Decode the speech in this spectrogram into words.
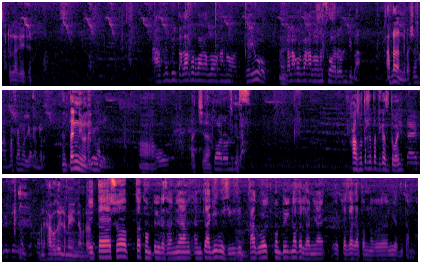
ছোট লাগে এটা আপনি দুই তালা করবা গেল ওখানে যেই হোক তালা করবা গেল ওখানে ছয় রোড দিবা। আপনার আননি বাসা? বাসা মালিক আমি তাই নি বলে ও আচ্ছা ছয় রোড ঠিক দিবা। আছে। কাগজপত্র সব ঠিক আছে তো ভাই? মানে কাগজ হইল মেইন আমরা। এটা সব তো কমপ্লিট আছে। আমি আমি তো আগেই কইছি যে কাগজ কমপ্লিট না তাহলে আমি একটা জায়গা তো আপনারা নিয়ে দিতাম না।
